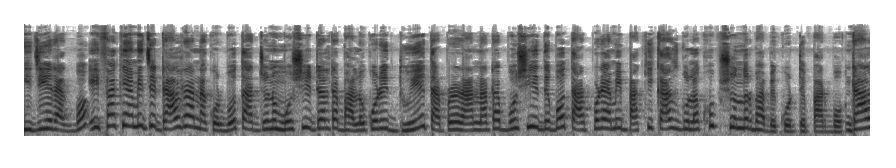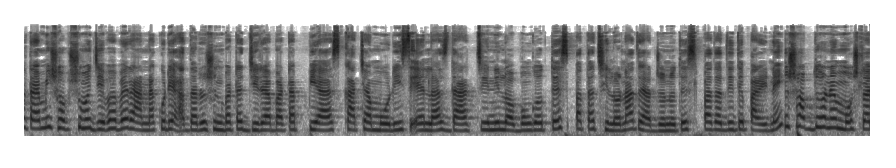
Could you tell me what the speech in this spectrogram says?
ভিজিয়ে রাখব। এই ফাঁকে আমি যে ডাল রান্না করব, তার জন্য মসুর ডালটা ভালো করে ধুয়ে তারপরে রান্নাটা বসিয়ে দেব। তারপরে আমি বাকি কাজগুলো খুব সুন্দরভাবে করতে পারব। ডালটা আমি সবসময় যেভাবে রান্না করি, আদা, রসুন বাটা, জিরা বাটা, পেঁয়াজ কাঁচা মরিচ এলাচ, দারচিনি, লবঙ্গ, তেজপাতা ছিল না, যার জন্য তেজপাতা দিতে পারি নাই। সব ধরনের মশলা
